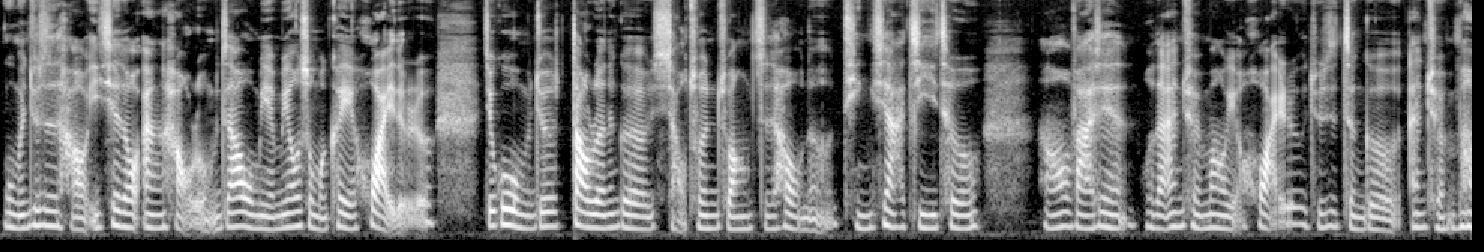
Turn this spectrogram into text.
我们就是好，一切都安好了。我们知道我们也没有什么可以坏的了。结果我们就到了那个小村庄之后呢，停下机车，然后发现我的安全帽也坏了，就是整个安全帽。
